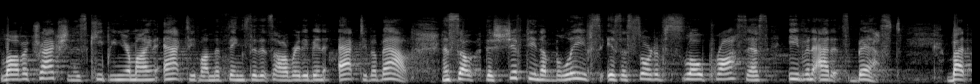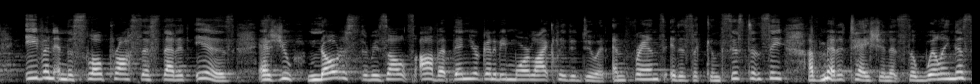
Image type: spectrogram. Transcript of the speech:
Law of attraction is keeping your mind active on the things that it's already been active about. And so the shifting of beliefs is a sort of slow process even at its best but even in the slow process that it is as you notice the results of it then you're going to be more likely to do it. And friends it is a consistency of meditation. It's the willingness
